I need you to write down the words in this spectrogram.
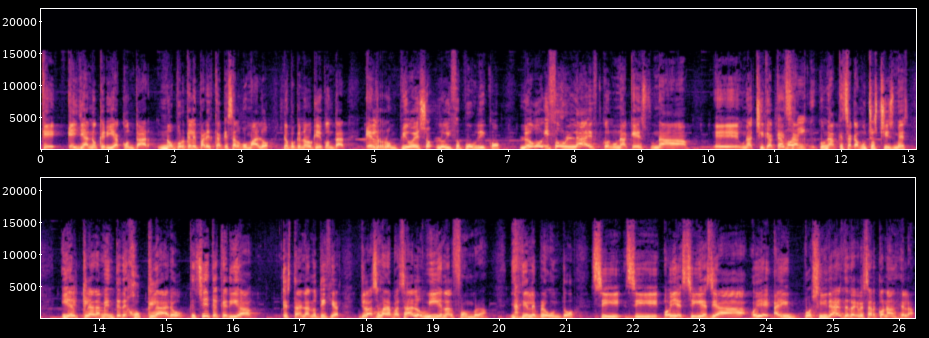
que ella no quería contar, no porque le parezca que es algo malo, sino porque no lo quiere contar. Él rompió eso, lo hizo público, luego hizo un live con una que es una, eh, una chica que, saca, una que saca muchos chismes, y él claramente dejó claro que sí, que quería estar en las noticias. Yo la semana pasada lo vi en la alfombra y alguien le preguntó si, si oye, sigues ya, oye, hay posibilidades de regresar con Ángela.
